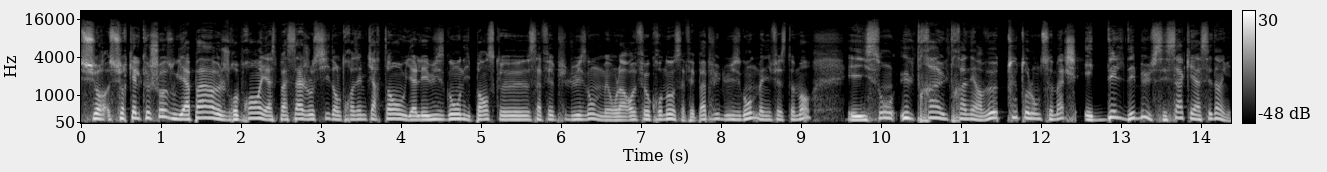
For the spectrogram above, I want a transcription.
sur, sur quelque chose où il n'y a pas, euh, je reprends, il y a ce passage aussi dans le troisième quart-temps où il y a les 8 secondes, ils pensent que ça fait plus de 8 secondes, mais on l'a refait au chrono, ça fait pas plus de 8 secondes manifestement. Et ils sont ultra, ultra nerveux tout au long de ce match et dès le début. C'est ça qui est assez dingue.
